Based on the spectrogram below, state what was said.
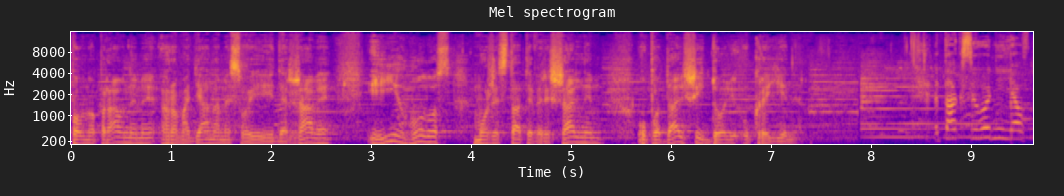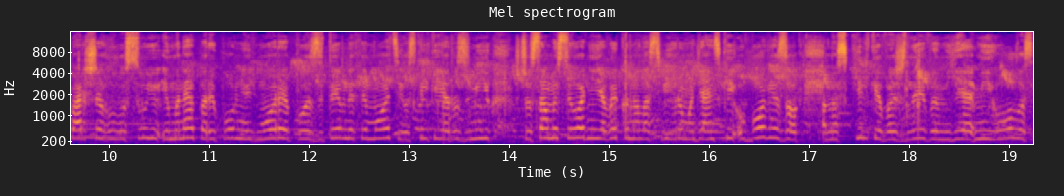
повноправними громадянами своєї держави, і їх голос може стати вирішальним у подальшій долі України. Так, сьогодні я вперше голосую і мене переповнюють море позитивних емоцій, оскільки я розумію, що саме сьогодні я виконала свій громадянський обов'язок. Наскільки важливим є мій голос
